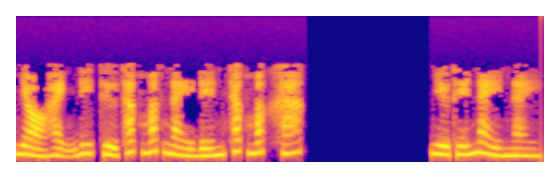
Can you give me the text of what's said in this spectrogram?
Nhỏ hạnh đi từ thắc mắc này đến thắc mắc khác. Như thế này này.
